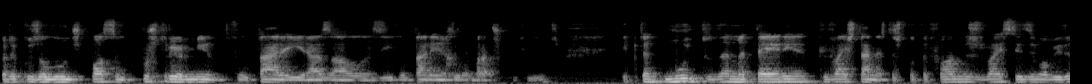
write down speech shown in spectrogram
para que os alunos possam posteriormente voltar a ir às aulas e voltarem a relembrar os conteúdos. E, portanto, muito da matéria que vai estar nestas plataformas vai ser desenvolvida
